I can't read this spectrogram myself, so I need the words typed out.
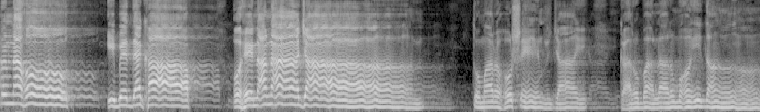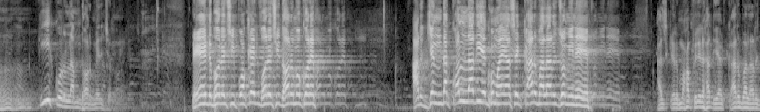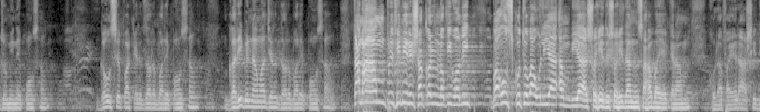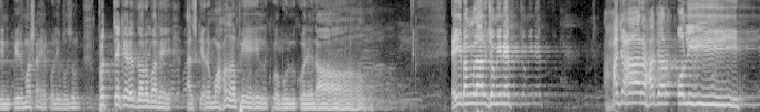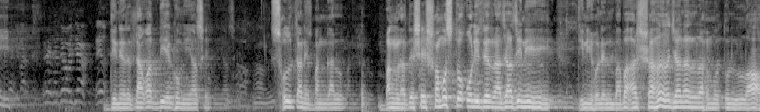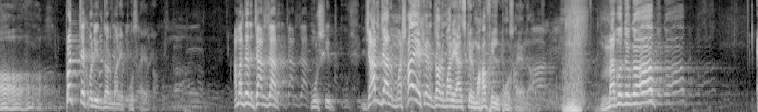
আর না হো ইবে দেখা, ওহে নানা জান, তোমার হোসেন যায় কারবালার ময়দান। কি করলাম ধর্মের জন্য? পেট ভরেছি, পকেট ভরেছি, ধর্ম করে। আর জেন্দা কল্লা দিয়ে ঘুমায় আসে কারবালার জমিনে। আজকের মাহফিলের হাদিয়া কারবালার জমিনে পৌঁছাও। গৌসে পাকের দরবারে পৌঁছাও। গরিব নামাজের দরবারে পৌঁছাও। তাম পৃথিবীর সকল নবী বলি গৌস কুতুবা, উলিয়া, আম্বিয়া, শহীদ, শহীদান, সাহাবায়ে কেরাম খোলাফায়ের আশি দিন পীর মাসায়ে কলি বুজুর্গ, প্রত্যেকের দরবারে আজকের মাহফিল কবুল করে নাও। এই বাংলার জমিনে হাজার হাজার অলি দিনের দাওয়াত দিয়ে ঘুমিয়ে আসে। সুলতানে বাঙ্গাল, বাংলাদেশে সমস্ত অলিদের রাজা যিনি, তিনি হলেন বাবা শাহজালাল রহমতুল্লাহ। প্রত্যেক অলির দরবারে পৌঁছায় আমাদের যার যার মুর্শিদ, যার যার মাসায়েকের দরবারে আজকের মাহফিল পৌঁছায় দাও।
